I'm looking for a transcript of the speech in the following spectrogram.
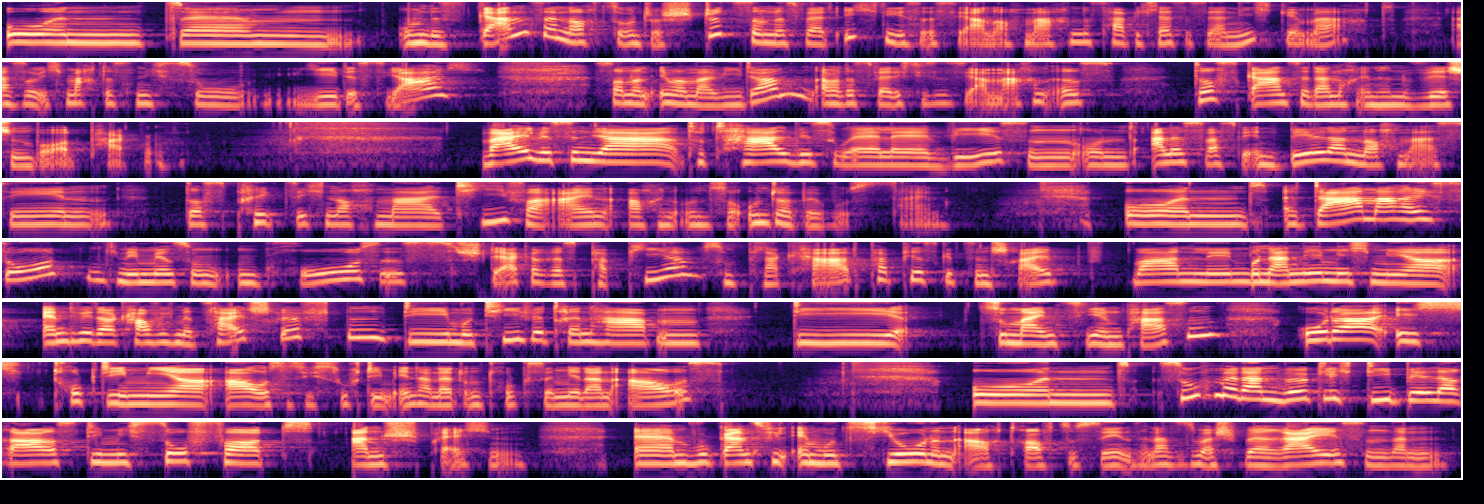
Und ähm, um das Ganze noch zu unterstützen, und das werde ich dieses Jahr noch machen, das habe ich letztes Jahr nicht gemacht. Also ich mache das nicht so jedes Jahr, sondern immer mal wieder. Aber das werde ich dieses Jahr machen, ist das Ganze dann noch in ein Vision Board packen. Weil wir sind ja total visuelle Wesen und alles, was wir in Bildern nochmal sehen, das prägt sich nochmal tiefer ein, auch in unser Unterbewusstsein. Und äh, da mache ich so, ich nehme mir so ein großes, stärkeres Papier, so ein Plakatpapier, es gibt es in Schreibwarenläden. Und dann nehme ich mir, entweder kaufe ich mir Zeitschriften, die Motive drin haben, die zu meinen Zielen passen, oder ich drucke die mir aus. Also ich suche die im Internet und drucke sie mir dann aus. Und suche mir dann wirklich die Bilder raus, die mich sofort ansprechen, ähm, wo ganz viel Emotionen auch drauf zu sehen sind. Also zum Beispiel bei Reisen, dann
